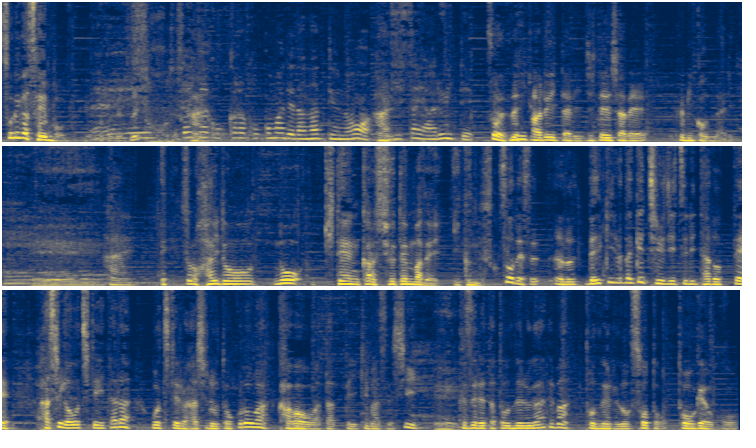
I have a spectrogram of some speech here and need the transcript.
それが1000本ということですね、大体ここからここまでだなっていうのをはい。実際歩いて、そうですね。歩いたり自転車で踏み込んだり、えへえはい、えその廃道の起点から終点まで行くんですか？そうです。あのできるだけ忠実にたどって橋が落ちていたら落ちてる橋のところは川を渡っていきますしええ。崩れたトンネルがあればトンネルの外峠をこ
